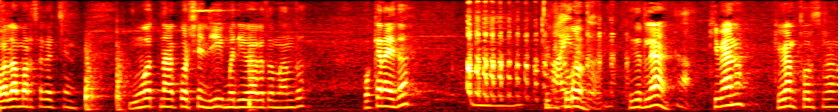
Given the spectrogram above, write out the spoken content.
ಹೊಲ ಮರ್ಸಕ್ಕೆ ಹಚ್ಚೀನಿ ಮೂವತ್ನಾಲ್ಕು ವರ್ಷದಿಂದ ಈಗ ಮದುವೆ ಆಗುತ್ತೆ ನಂದು. ಓಕೆನಾ ಇದು. ಇದಿರ್ಲೇ ಕಿವ್ಯಾನು? ಕಿವ್ಯಾನು ತೋರಿಸ್ರಣ.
